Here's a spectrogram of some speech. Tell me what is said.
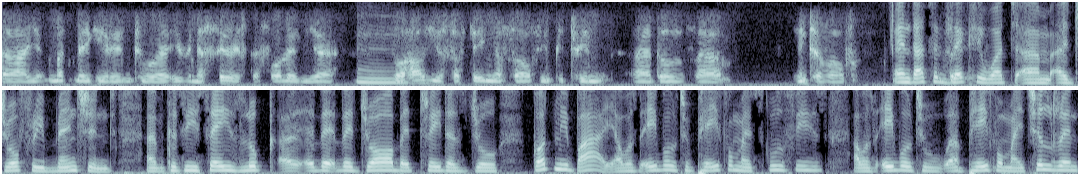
uh, you not make it into a, even a series the following year. Mm. So how do you sustain yourself in between uh, those um, intervals? And that's exactly what um, uh, Geoffrey mentioned, uh, because he says, "Look, uh, the the job at Traders Joe got me by. I was able to pay for my school fees. I was able to uh, pay for my children,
